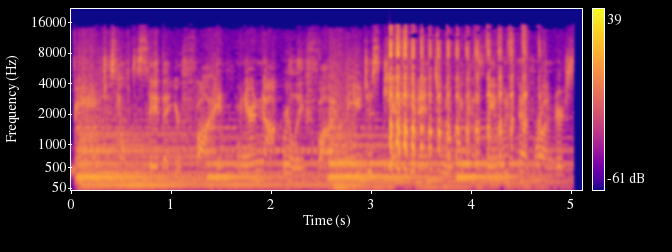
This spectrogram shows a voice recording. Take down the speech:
You just have to say that you're fine when you're not really fine, but you just can't get into it because they would never understand.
